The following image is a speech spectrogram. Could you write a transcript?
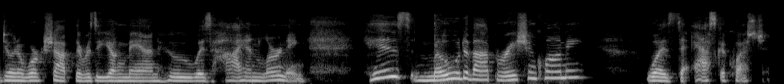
doing a workshop, there was a young man who was high in learning. His mode of operation, Kwame, was to ask a question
